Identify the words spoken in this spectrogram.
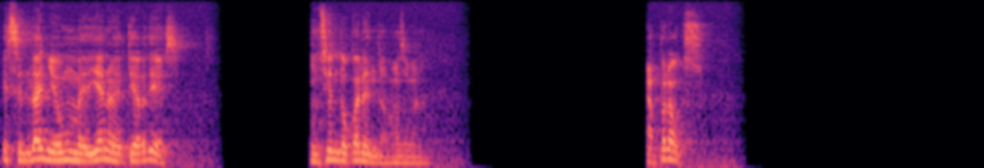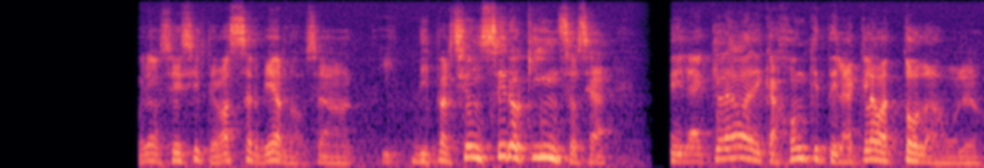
Es el daño de un mediano de tier 10. Un 140 más o menos. Aprox. Bueno, sí, sí, te va a hacer mierda. O sea, dispersión 0.15. O sea, te la clava de cajón que te la clava toda, boludo.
